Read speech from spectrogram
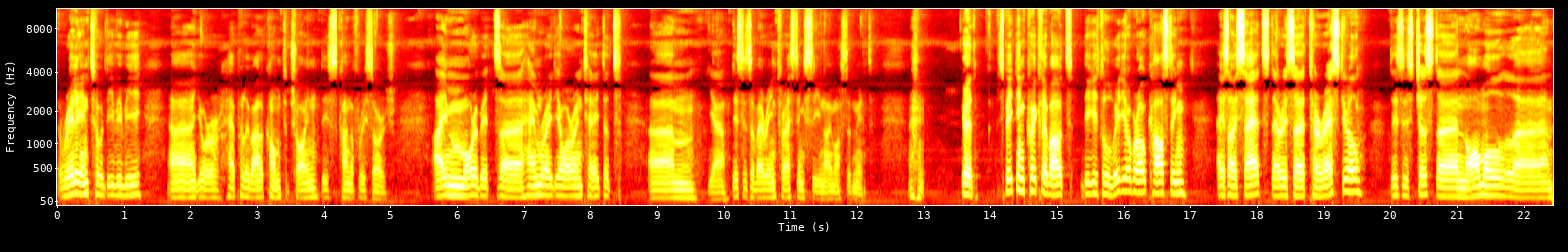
really into DVB, uh, you're happily welcome to join this kind of research. I'm more a bit uh, ham radio orientated. Um, yeah, this is a very interesting scene, I must admit. Good. speaking quickly about digital video broadcasting, as I said, there is a terrestrial. This is just a normal uh,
